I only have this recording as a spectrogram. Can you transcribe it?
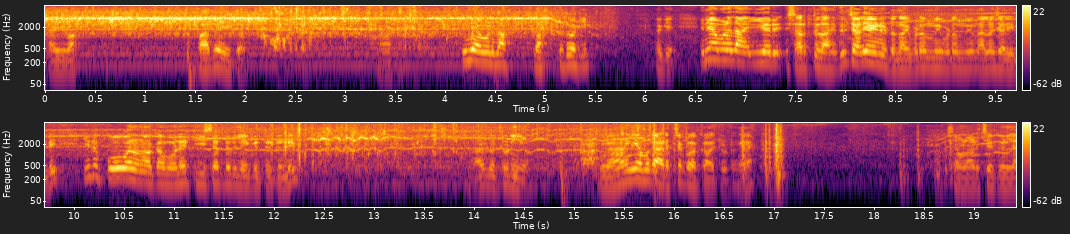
അത് ആ. ഇനി നമ്മളിതാ ഇതാ ഇത് നോക്കി. ഓക്കെ ഇനി നമ്മളിതാ ഈ ഒരു ഷർട്ട് ഇതാ. ഇത് ആയിട്ട് കിട്ടും ഇവിടെ ഒന്ന് ഇവിടെ ഒന്ന് നല്ല ചളിയുണ്ട്. ഇത് പോകുന്ന നോക്കാൻ പോണേ ടീഷർട്ട് ഇതിലേക്ക് ഇട്ടിട്ടുണ്ട്. അത് കെട്ടുണിയോ? വേണമെങ്കിൽ നമുക്ക് അടച്ചൊക്കെ വെക്കാൻ പറ്റൂ ഇങ്ങനെ. പക്ഷെ നമ്മൾ അടച്ചേക്കില്ല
